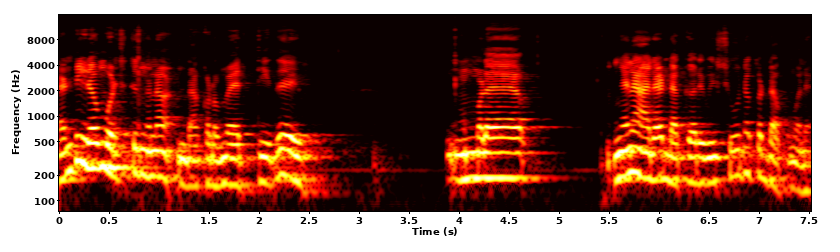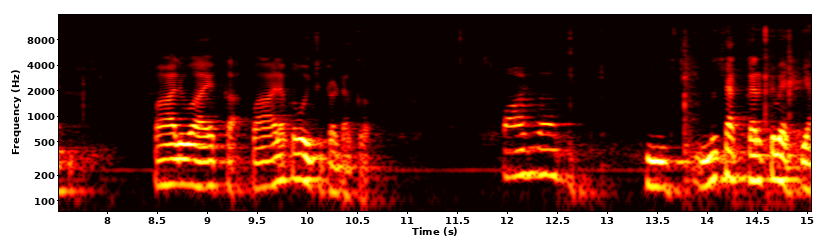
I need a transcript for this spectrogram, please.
രണ്ട് കിലോ പൊടിച്ചിട്ട് ഇങ്ങനെ ഉണ്ടാക്കണം വരട്ടിയത്. നമ്മളെ ഇങ്ങനെ ആരാ ഉണ്ടാക്കാറ്? വിഷുവിനൊക്കെ ഉണ്ടാക്കും ഇങ്ങനെ പാൽ വായക്ക. പാലൊക്കെ ഒഴിച്ചിട്ട് ഉണ്ടാക്കുക. ചക്കര ഇന്ന് ചക്കരട്ട് വരട്ടിയ.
